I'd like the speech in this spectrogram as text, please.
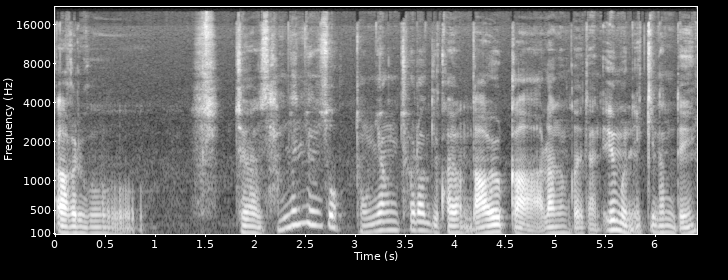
아 그리고 제가 3년 연속 동양 철학이 과연 나올까라는 거에 대한 의문이 있긴 한데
